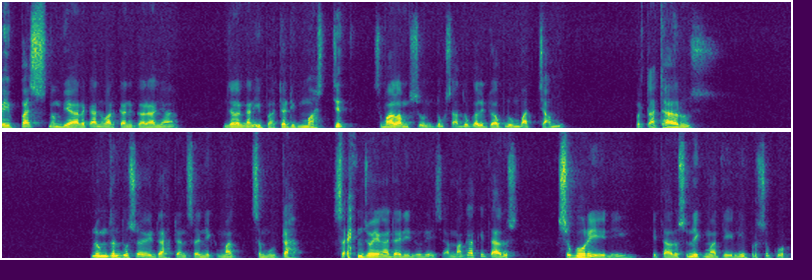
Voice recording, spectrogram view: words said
bebas membiarkan warga negaranya menjalankan ibadah di masjid semalam suntuk satu kali 24 jam bertadarus. Belum tentu seindah dan senikmat semudah seenjoy yang ada di Indonesia. Maka kita harus syukuri ini kita harus nikmati ini bersyukur.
